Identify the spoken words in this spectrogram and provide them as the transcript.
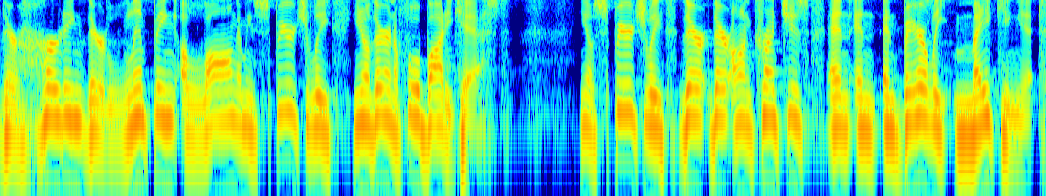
they're hurting, they're limping along. I mean, spiritually, you know, they're in a full body cast. You know, spiritually, they're, they're on crunches and, and, and barely making it.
